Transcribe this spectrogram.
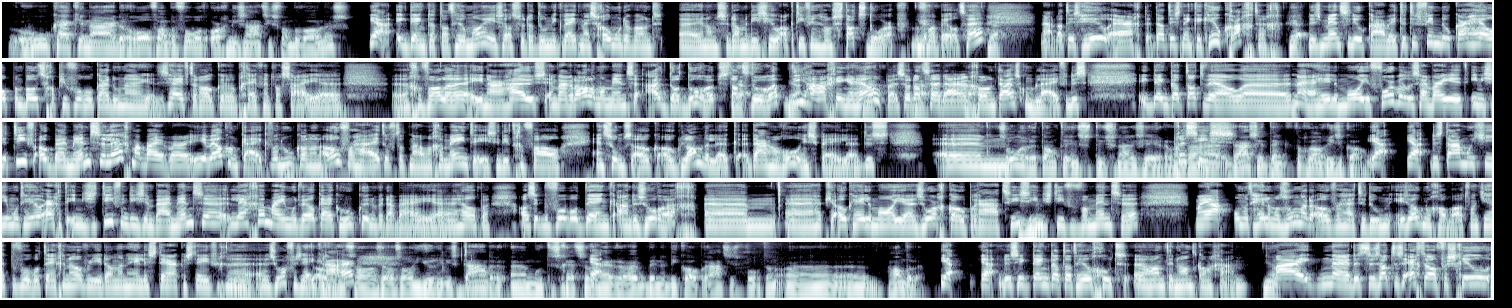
Hoe kijk je naar de rol van bijvoorbeeld organisaties van bewoners? Ja, ik denk dat dat heel mooi is als we dat doen. Ik weet, mijn schoonmoeder woont uh, in Amsterdam en die is heel actief in zo'n stadsdorp, bijvoorbeeld. Hè? Ja. Nou, dat is heel erg, dat is denk ik heel krachtig. Ja. Dus mensen die elkaar weten te vinden, elkaar helpen, een boodschapje voor elkaar doen. Nou, zij heeft er ook, eh, op een gegeven moment was zij uh, gevallen in haar huis. En waren er allemaal mensen uit dat dorp, stadsdorp, die haar gingen helpen. Zodat zij daar gewoon thuis kon blijven. Dus ik denk dat dat wel nou ja, hele mooie voorbeelden zijn waar je het initiatief ook bij mensen legt. Maar bij, waar je wel kan kijken van hoe kan een overheid of dat nou een gemeente is in dit geval, en soms ook, ook landelijk, daar een rol in spelen. Dus, um, Zonder het dan te institutionaliseren. Want precies. Daar, daar zit denk ik nog wel een risico. Ja, ja, dus daar moet je, je moet heel erg het initiatief in die zin bij mensen leggen. Maar je moet wel kijken hoe kunnen we daarbij uh, helpen. Als ik bijvoorbeeld denk aan de zorg, um, uh, heb je ook hele mooie zorgcoöperaties, mm -hmm. initiatieven van mensen. Maar ja, om het helemaal zonder de overheid te doen, is ook nogal wat. Want je hebt bijvoorbeeld tegenover je dan een hele sterke, stevige ja. uh, zorgverzekeraar. Zelfs al een juridisch kader moeten schetsen ja. waar binnen die coöperaties bijvoorbeeld dan handelen. Ja, ja, dus ik denk dat dat heel goed hand in hand kan gaan. Ja. Maar ik, nee, dus er zat dus echt wel een verschil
